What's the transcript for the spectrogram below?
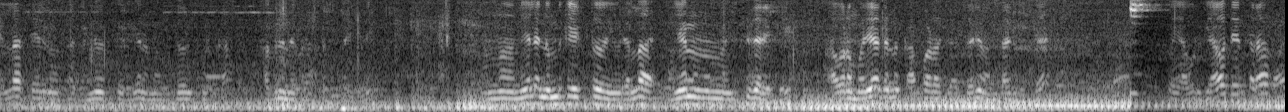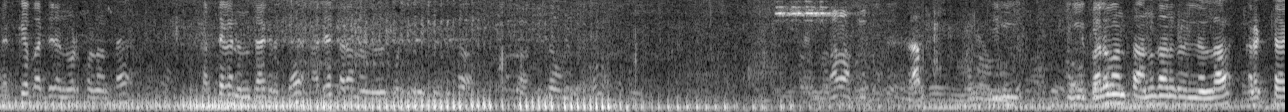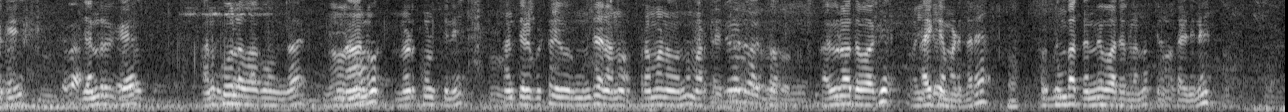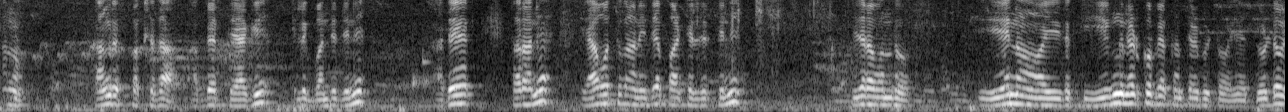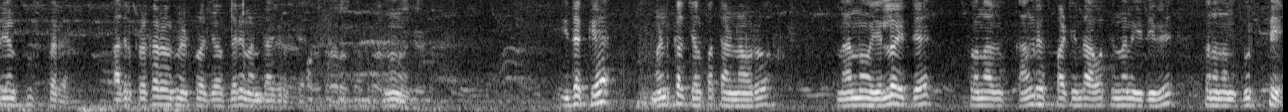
ಎಲ್ಲ ಸೇರಿರುವಂಥ ಗಣ್ಯ ವ್ಯಕ್ತಿಗಳಿಗೆ ನನ್ನ ಉದ್ಯೋಗಪೂರ್ವಕ ಅಭಿನಂದನೆ ಸಲ್ಲಿಸ್ತಾ ಇದ್ದೀನಿ ನನ್ನ ಮೇಲೆ ನಂಬಿಕೆ ಇಟ್ಟು ಇವರೆಲ್ಲ ಏನು ನನ್ನ ಇರಿಸಿದ್ದಾರೆ ಇಲ್ಲಿ, ಅವರ ಮರ್ಯಾದೆಯನ್ನು ಕಾಪಾಡೋ ಜವಾಬ್ದಾರಿ ನನ್ನದಾಗಿರುತ್ತೆ ಅವ್ರಿಗೆ ಯಾವುದೇ ಥರ ಧಕ್ಕೆ ಬರ್ದಿರ ನೋಡ್ಕೊಳ್ಳೋಂಥ ಕರ್ತವ್ಯ ನನ್ನದಾಗಿರುತ್ತೆ ಅದೇ ಥರ ನಾನು ಹೇಳ್ಕೊಡ್ತೀನಿ ಇಲ್ಲಿ ಇಲ್ಲಿ ಬರುವಂಥ ಅನುದಾನಗಳನ್ನೆಲ್ಲ ಕರೆಕ್ಟಾಗಿ ಜನರಿಗೆ ಅನುಕೂಲವಾಗುವಂಗ ನಾನು ನಡ್ಕೊಳ್ತೀನಿ ಅಂತ ಹೇಳ್ಬಿಟ್ಟು ಇವ್ರ ಮುಂದೆ ನಾನು ಪ್ರಮಾಣವನ್ನು ಮಾಡ್ತಾ ಇದ್ದೀನಿ. ಸೊ, ಅವಿರೋಧವಾಗಿ ಆಯ್ಕೆ ಮಾಡಿದ್ದಾರೆ. ಸೊ ತುಂಬ ಧನ್ಯವಾದಗಳನ್ನು ತಿಳಿಸ್ತಾ ಇದ್ದೀನಿ. ನಾನು ಕಾಂಗ್ರೆಸ್ ಪಕ್ಷದ ಅಭ್ಯರ್ಥಿಯಾಗಿ ಇಲ್ಲಿಗೆ ಬಂದಿದ್ದೀನಿ. ಅದೇ ಥರನೇ ಯಾವತ್ತಿಗೂ ನಾನು ಇದೇ ಪಾರ್ಟಿಯಲ್ಲಿ ಇರ್ತೀನಿ ಇದರ ಒಂದು ಏನು ಇದಕ್ಕೆ ಹೆಂಗೆ ನಡ್ಕೋಬೇಕಂತ ಹೇಳ್ಬಿಟ್ಟು ದೊಡ್ಡವ್ರು ಏನು ಸೂಚಿಸ್ತಾರೆ ಅದ್ರ ಪ್ರಕಾರ ನಡ್ಕೊಳ್ಳೋ ಜವಾಬ್ದಾರಿ ನಂದಾಗಿರುತ್ತೆ. ಹ್ಞೂ ಇದಕ್ಕೆ ಮಣ್ಕಲ್ ಚಲಪತಣ್ಣವರು ನಾನು ಎಲ್ಲೋ ಇದ್ದೆ. ಸೊ ನಾವು ಕಾಂಗ್ರೆಸ್ ಪಾರ್ಟಿಯಿಂದ ಆವತ್ತಿಂದನೂ ಇದ್ದೀವಿ. ಸೊ ನಾನು ಗುರುತಿಸಿ.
